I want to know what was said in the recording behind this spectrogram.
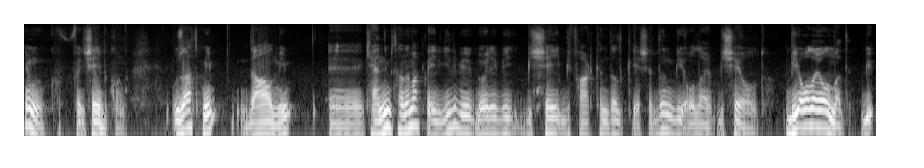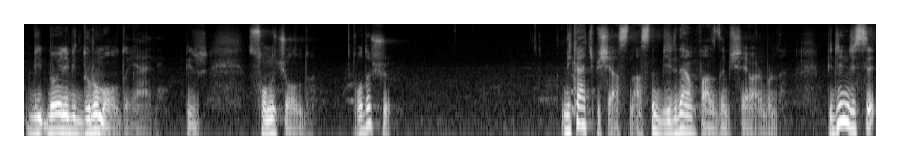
Değil mi? Şey bir konu. Uzatmayayım, dağılmayayım. Ee, kendimi tanımakla ilgili bir böyle bir, bir şey, bir farkındalık yaşadığım bir olay, bir şey oldu. Bir olay olmadı. Bir, bir, böyle bir durum oldu yani. Bir sonuç oldu. O da şu. Birkaç bir şey aslında. Aslında birden fazla bir şey var burada. Birincisi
